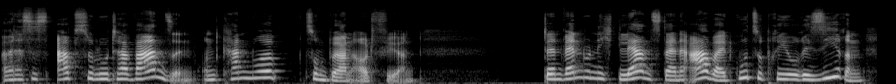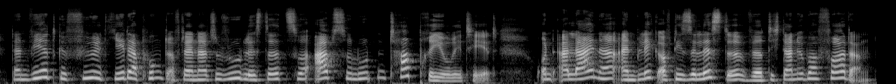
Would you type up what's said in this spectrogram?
Aber das ist absoluter Wahnsinn und kann nur zum Burnout führen. Denn wenn du nicht lernst, deine Arbeit gut zu priorisieren, dann wird gefühlt jeder Punkt auf deiner To-Do-Liste zur absoluten Top-Priorität. Und alleine ein Blick auf diese Liste wird dich dann überfordern.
